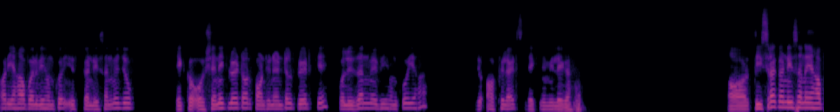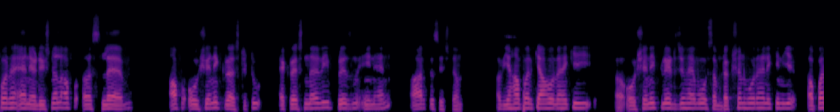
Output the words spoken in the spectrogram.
और यहाँ पर भी हमको इस कंडीशन में जो एक ओशनिक प्लेट और कॉन्टिनेंटल प्लेट के कोलिजन में भी हमको यहाँ जो ऑफिलाइट्स देखने मिलेगा। और तीसरा कंडीशन है यहाँ पर है an additional of a slab of oceanic crust to accretionary prism in an arc system अब यहाँ पर क्या हो रहा है कि ओशनिक प्लेट जो है वो सबडक्शन हो रहा है, लेकिन ये अपर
